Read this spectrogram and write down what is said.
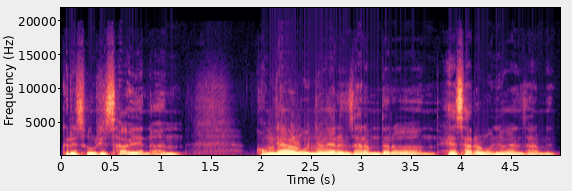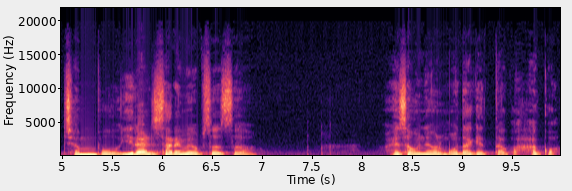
그래서 우리 사회는 공장을 운영하는 사람들은 회사를 운영하는 사람은 전부 일할 사람이 없어서 회사 운영을 못 하겠다고 하고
